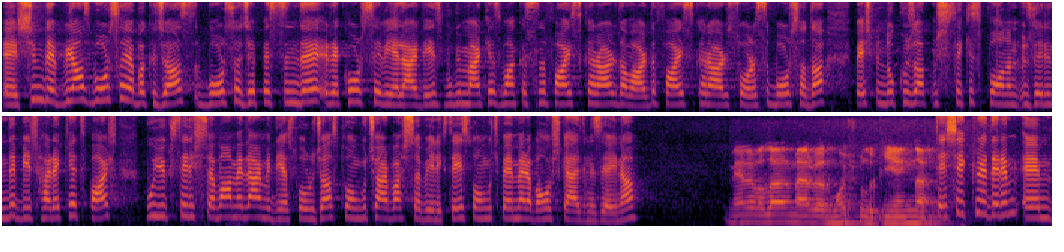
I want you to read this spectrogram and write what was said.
Ee, şimdi biraz borsaya bakacağız. Borsa cephesinde rekor seviyelerdeyiz. Bugün Merkez Bankası'nın faiz kararı da vardı. Faiz kararı sonrası borsada 5968 puanın üzerinde bir hareket var. Bu yükseliş devam eder mi diye soracağız. Tonguç Erbaş'la birlikteyiz. Tonguç Bey merhaba, hoş geldiniz yayına. Merhabalar Merve Hanım, hoş bulduk. İyi yayınlar. Teşekkür ederim. E,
